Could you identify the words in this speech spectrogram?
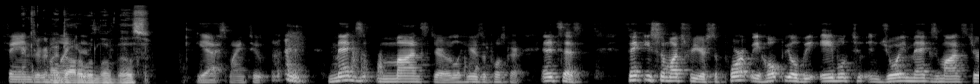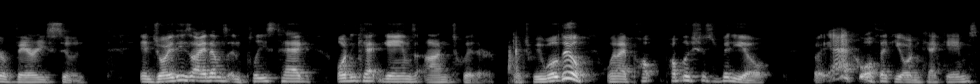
Fans are gonna. My like daughter this. would love those. Yes, mine too. Meg's Monster. Here's a postcard. And it says, Thank you so much for your support. We hope you'll be able to enjoy Meg's Monster very soon. Enjoy these items and please tag Odencat Games on Twitter, which we will do when I pu- publish this video. But yeah, cool. Thank you, Odencat Games.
